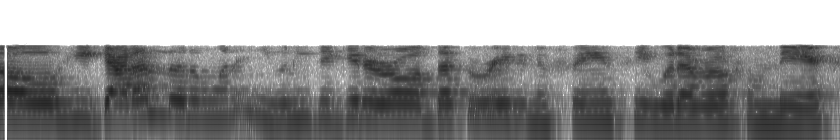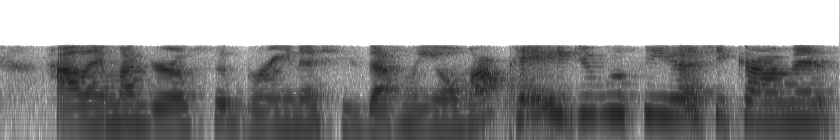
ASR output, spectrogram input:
So he got a little one, and you need to get her all decorated and fancy, whatever. From there, holla at my girl Sabrina. She's definitely on my page. You will see her. She comments.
